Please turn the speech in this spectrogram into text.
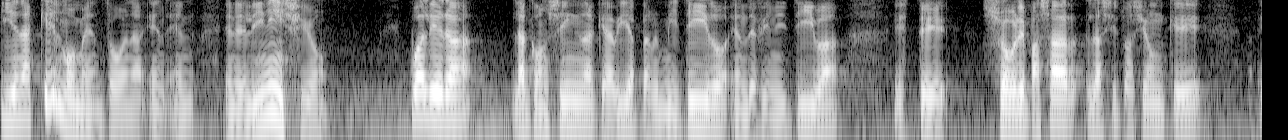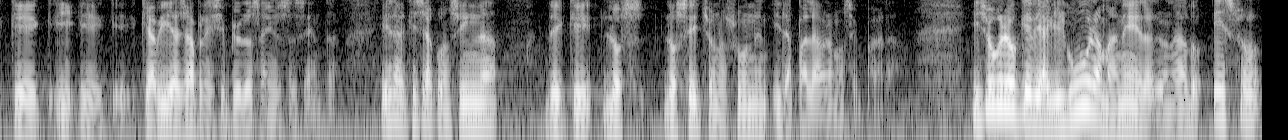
Y en aquel momento, en el inicio, ¿cuál era la consigna que había permitido, en definitiva, este, sobrepasar la situación que, que, había ya a principios de los años 60. Era aquella consigna de que los, los hechos nos unen y las palabras nos separan. Y yo creo que de alguna manera, Leonardo, eso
